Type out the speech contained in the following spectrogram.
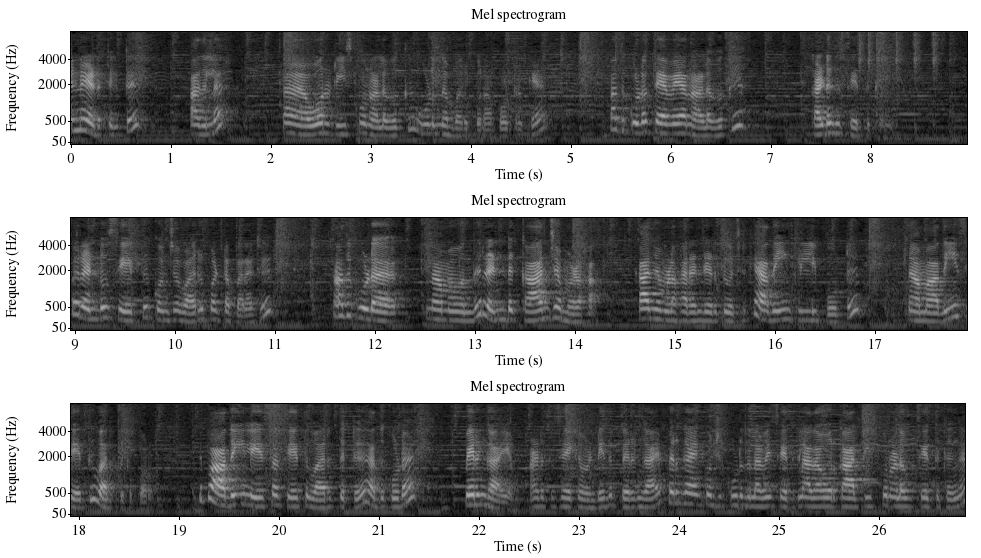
எண்ணெய் எடுத்துக்கிட்டு அதில் ஒரு டீஸ்பூன் அளவுக்கு உளுந்தம்பருப்பு நான் போட்டிருக்கேன். அது கூட தேவையான அளவுக்கு கடுகு சேர்த்துக்கணும் இப்போ ரெண்டும் சேர்த்து கொஞ்சம் வறுபட்ட பிறகு அது கூட நாம் வந்து ரெண்டு காஞ்ச மிளகா காஞ்ச மிளகா ரெண்டு எடுத்து வச்சுருக்கேன். அதையும் கிள்ளி போட்டு நாம் அதையும் சேர்த்து வறுத்துக்க போகிறோம் இப்போ அதையும் லேசாக சேர்த்து வறுத்துட்டு அது கூட பெருங்காயம் அடுத்து சேர்க்க வேண்டியது பெருங்காயம். பெருங்காயம் கொஞ்சம் கூடுதலாகவே சேர்த்துக்கலாம். அதாவது ஒரு கால் டீஸ்பூன் அளவுக்கு சேர்த்துக்கோங்க.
